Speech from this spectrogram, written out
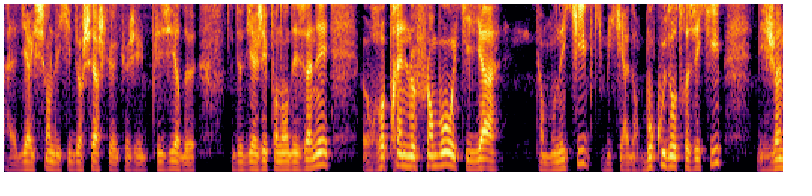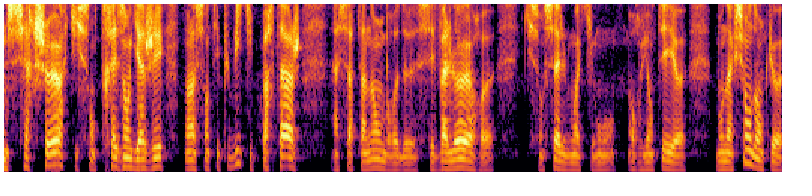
à la direction de l'équipe de recherche que, j'ai eu le plaisir de, diriger pendant des années, reprennent le flambeau et qu'il y a dans mon équipe, mais qu'il y a dans beaucoup d'autres équipes, des jeunes chercheurs qui sont très engagés dans la santé publique, qui partagent un certain nombre de ces valeurs euh, qui sont celles, moi, qui ont orienté euh, mon action. Donc, euh,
